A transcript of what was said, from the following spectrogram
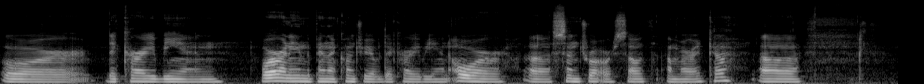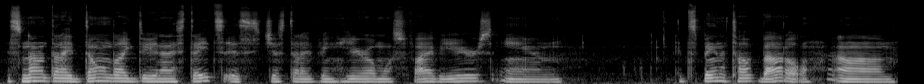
or the Caribbean or an independent country of the Caribbean or uh, Central or South America. Uh, it's not that I don't like the United States, it's just that I've been here almost five years and it's been a tough battle. Um,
